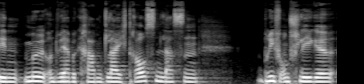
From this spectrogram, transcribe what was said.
den Müll und Werbekram gleich draußen lassen, Briefumschläge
